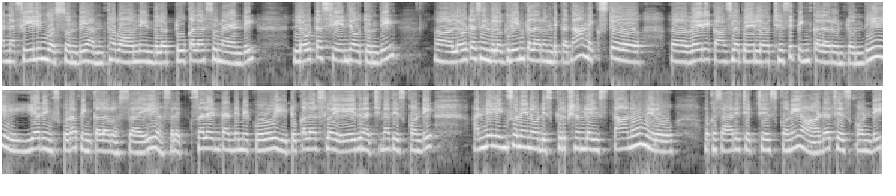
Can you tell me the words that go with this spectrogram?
అన్న ఫీలింగ్ వస్తుంది. అంత బాగుంది. ఇందులో టూ కలర్స్ ఉన్నాయండి. లోటస్ చేంజ్ అవుతుంది. లోటస్ ఇందులో గ్రీన్ కలర్ ఉంది కదా. నెక్స్ట్ వేరే కాసుల పేర్లో వచ్చేసి పింక్ కలర్ ఉంటుంది. ఇయర్ రింగ్స్ కూడా పింక్ కలర్ వస్తాయి. అసలు ఎక్సలెంట్ అండి మీకు. ఈ టూ కలర్స్లో ఏది నచ్చినా తీసుకోండి. అన్ని లింక్స్ నేను డిస్క్రిప్షన్లో ఇస్తాను. మీరు ఒకసారి చెక్ చేసుకొని ఆర్డర్ చేసుకోండి.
